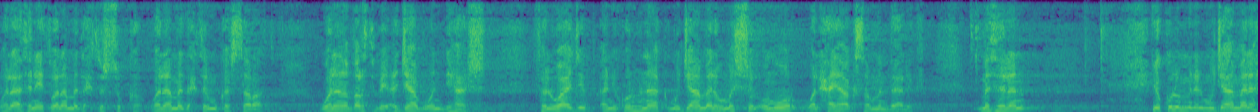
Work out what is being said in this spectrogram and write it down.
ولا أثنيت ولا مدحت السكر ولا مدحت المكسرات ولا نظرت بإعجاب واندهاش. فالواجب أن يكون هناك مجاملة ومشي الأمور والحياة أكثر من ذلك. مثلا يقول من المجاملة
